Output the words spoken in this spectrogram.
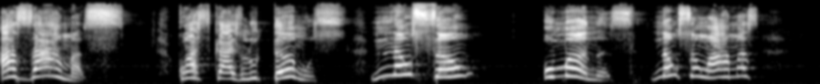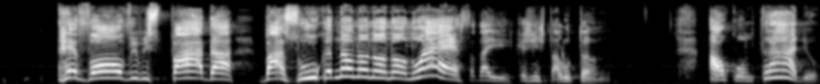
As armas com as quais lutamos não são humanas, não são armas revólver, espada, bazuca. Não, não, não, não, não é essa daí que a gente está lutando. Ao contrário,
